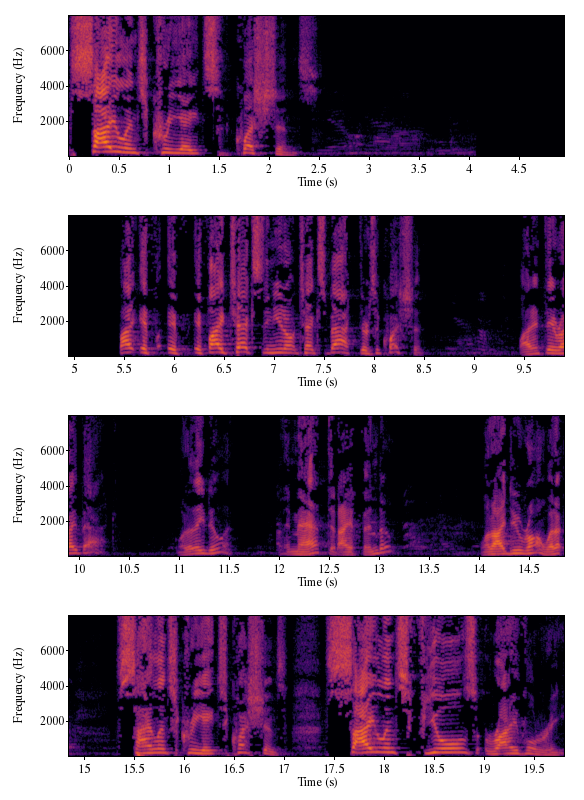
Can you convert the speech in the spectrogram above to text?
Silence creates questions. If I, if, if, if I text and you don't text back, there's a question. Why didn't they write back? What are they doing? Are they mad? Did I offend them? What did I do wrong? What I, silence creates questions. Silence fuels rivalry.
